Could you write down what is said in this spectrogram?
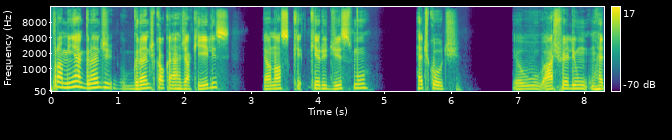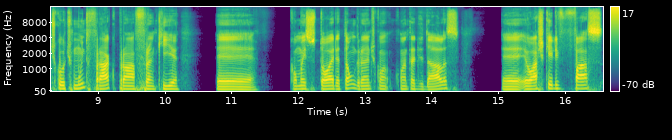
pra mim, é a grande, o grande calcanhar de Aquiles. É o nosso que- queridíssimo head coach. Eu acho ele um, um head coach muito fraco para uma franquia é, com uma história tão grande qu- quanto a de Dallas. É, eu acho que ele faz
